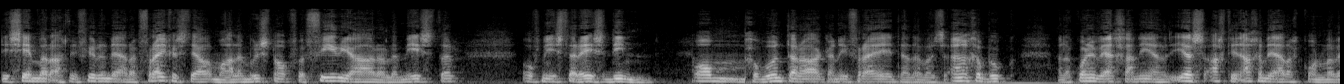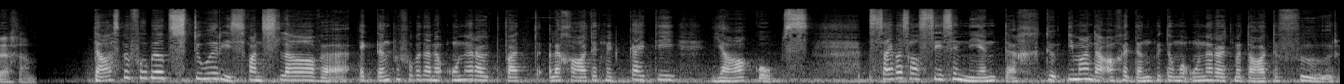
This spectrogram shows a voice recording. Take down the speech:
Desember 1834 vrygestel, maar hulle moes nog vir 4 jaar hulle meester of meesteres dien om gewoon te raak aan die vryheid. Hulle was ingeboek. Hulle kon nie weggaan nie. Hulle eers 1838 kon hulle weggaan. Daar's byvoorbeeld stories van slawe. Ek dink byvoorbeeld aan 'n onderhoud wat hulle gehad het met Katie Jacobs. Sy was al 96 toe iemand daaraan gedink het om 'n onderhoud met haar te voer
